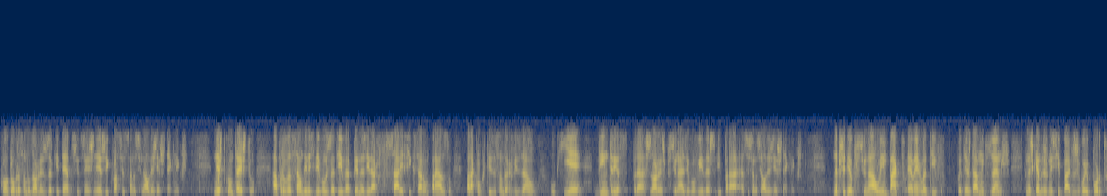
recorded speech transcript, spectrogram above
com a colaboração das ordens dos arquitetos e dos engenheiros e com a Associação Nacional de Engenheiros Técnicos. Neste contexto, a aprovação da iniciativa legislativa apenas irá reforçar e fixar um prazo para a concretização da revisão, o que é de interesse para as ordens profissionais envolvidas e para a Associação Nacional de Engenheiros Técnicos. Na perspectiva profissional, o impacto é bem relativo, pois desde há muitos anos que nas câmaras municipais de Lisboa e Porto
